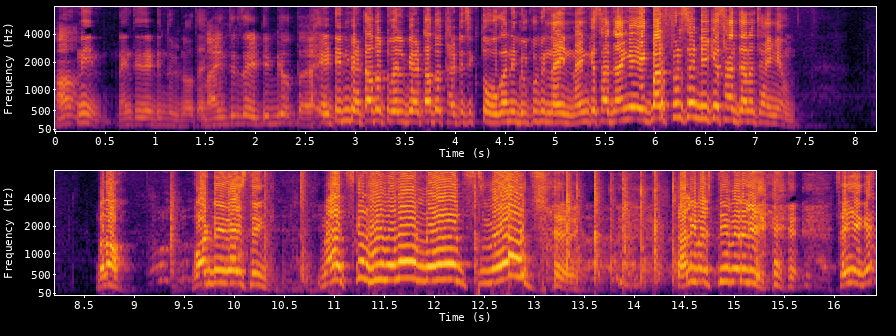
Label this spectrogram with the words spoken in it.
हाँ। नहीं नाइन थ्री एटीन थोड़ी ना होता है। नाइन थ्री एटीन नहीं होता है। एटीन भी हटा दो ट्वेल्व भी हटा दो थर्टी सिक्स तो होगा नहीं बिल्कुल भी नाइन नाइन के साथ जाएँगे एक बार फिर से डी के साथ जाना चाहेंगे हम। बताओ what do you guys think maths कर भी ना मैथ्स मैथ्स ताली बजती है मेरे लिए। सही है क्या?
